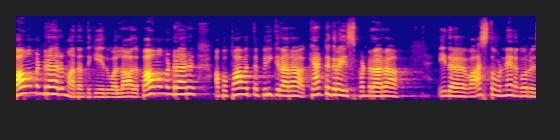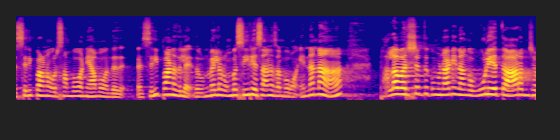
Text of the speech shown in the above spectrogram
பாவம் பண்ணுறாரு மரணத்துக்கு ஏதுவல்லாத பாவம் பண்ணுறாரு அப்போ பாவத்தை பிரிக்கிறாரா? கேட்டகரைஸ் பண்ணுறாரா இதை வாசித்த உடனே எனக்கு ஒரு சிரிப்பான ஒரு சம்பவம் ஞாபகம் வந்தது. சிரிப்பானதில் இது உண்மையில் ரொம்ப சீரியஸான சம்பவம். என்னென்னா பல வருஷத்துக்கு முன்னாடி நாங்கள் ஊழியத்தை ஆரம்பித்த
